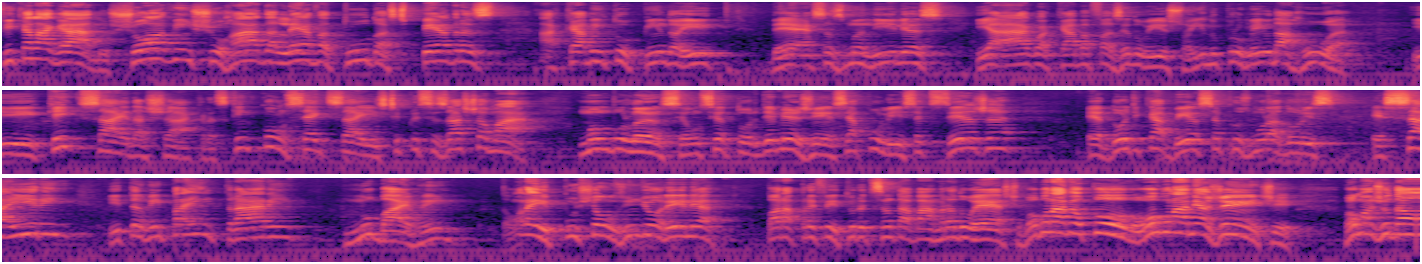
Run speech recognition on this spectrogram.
fica alagado, chove, enxurrada, leva tudo, as pedras acabam entupindo aí né, essas manilhas e a água acaba fazendo isso, indo para o meio da rua. E quem que sai das chacras, quem consegue sair, se precisar chamar uma ambulância, um setor de emergência, a polícia que seja, é dor de cabeça para os moradores é, saírem e também para entrarem no bairro, hein? Então olha aí, puxãozinho de orelha para a Prefeitura de Santa Bárbara do Oeste. Vamos lá, meu povo, vamos lá, minha gente. Vamos ajudar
